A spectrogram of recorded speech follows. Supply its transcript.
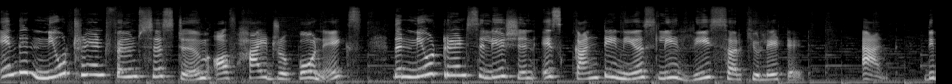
in the nutrient film system of hydroponics, the nutrient solution is continuously recirculated and the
